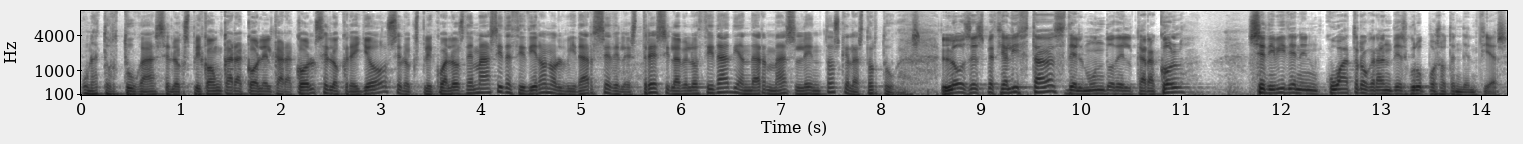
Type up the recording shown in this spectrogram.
Una tortuga se lo explicó a un caracol, el caracol se lo creyó, se lo explicó a los demás y decidieron olvidarse del estrés y la velocidad y andar más lentos que las tortugas. Los especialistas del mundo del caracol se dividen en cuatro grandes grupos o tendencias.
